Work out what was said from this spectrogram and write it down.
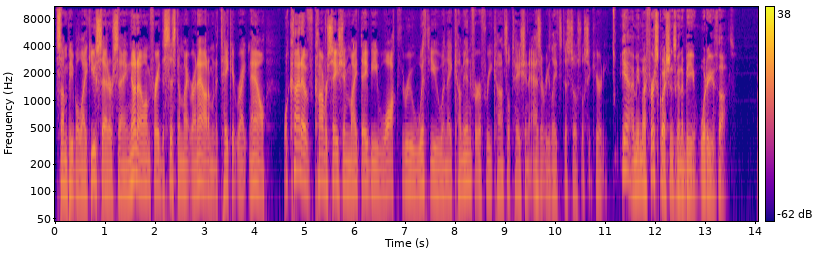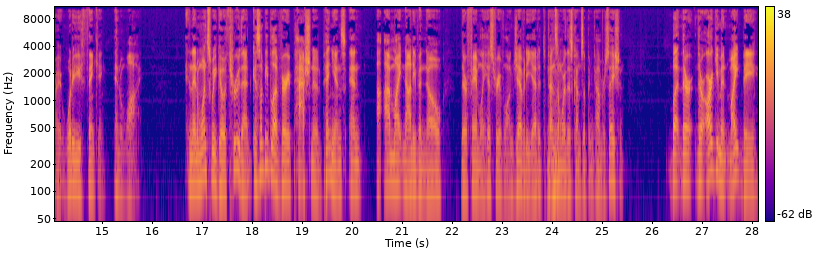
Some people, like you said, are saying, no, no, I'm afraid the system might run out. I'm going to take it right now what kind of conversation might they be walk through with you when they come in for a free consultation as it relates to Social Security? Yeah, I mean, my first question is going to be, what are your thoughts? Right? What are you thinking and why? And then once we go through that, because some people have very passionate opinions, and I, I might not even know their family history of longevity yet. It depends mm-hmm. on where this comes up in conversation. But their their argument might be,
